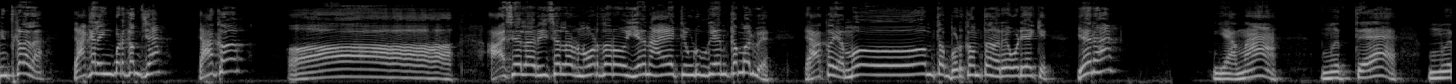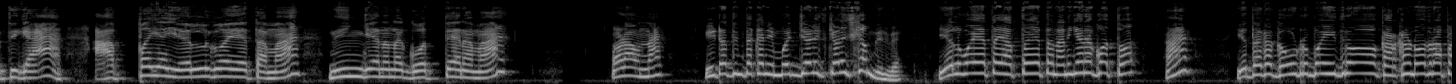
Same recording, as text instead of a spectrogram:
ನಿಂತ್ಕೊಳ್ಳ ಯಾಕೆ ಹಿಂಗ್ ಬಡ್ಕೊಂತ್ಯ? ಯಾಕ? ಆಸೆಲ್ಲ ರೀಸೆಲ್ಲ ನೋಡ್ದಾರು ಏನ್ ಆಯ್ತಿ ಹುಡುಗ ಏನ್ ಕಮ್ಮಲ್ವೆ? ಯಾಕ ಯಮೋ ಅಂತ ಬಡ್ಕಂತ ಅರೆ ಹೊಡಿಯಾಕೆ ಯಮ, ಮತ್ತೆ, ಮತ್ತೀಗ, ಅಪ್ಪಯ್ಯ ಎಲ್ಗೋಯ್ತಮ್ಮ ನಿಂಗೆ ನನಗೆ ಗೊತ್ತೇನಮ್ಮ ನೋಡವನ್ನ ಈಟ ತಕ ನಿಮ್ಮ ಅಜ್ಜಿ ಕೇಳಿಸ್ಕೊಂಬಿಲ್ವೆ ಎಲ್ಗೋಯ್ತ ಎತ್ತೋಯ್ತ ನನಗೇನ ಗೊತ್ತು? ಹಾ ಇದ್ದಾಗ ಗೌಡ್ರು ಬೈದ್ರು, ಕರ್ಕೊಂಡು ಹೋದ್ರಪ್ಪ.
